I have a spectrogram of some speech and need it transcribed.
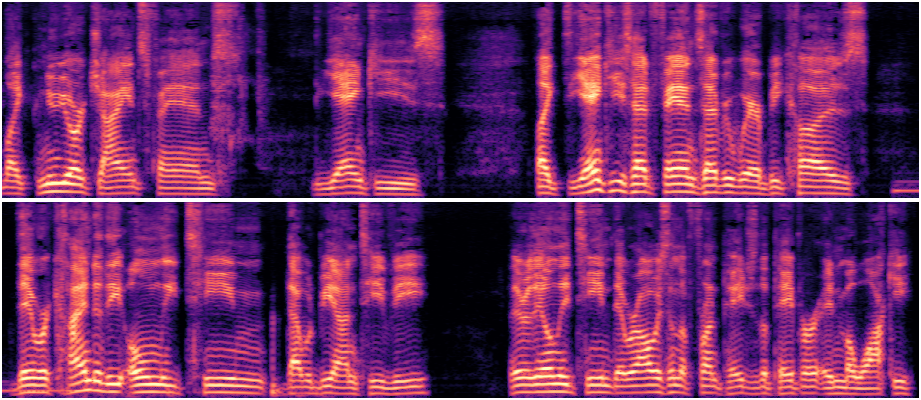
like New York Giants fans, the Yankees. Like the Yankees had fans everywhere because they were kind of the only team that would be on TV. They were the only team. They were always on the front page of the paper in Milwaukee,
